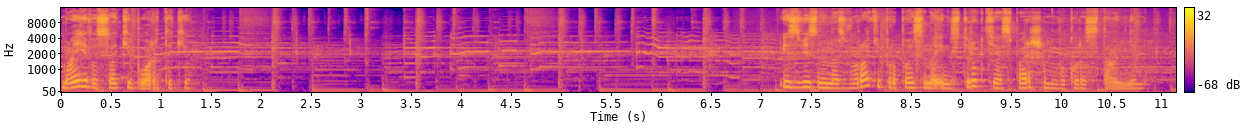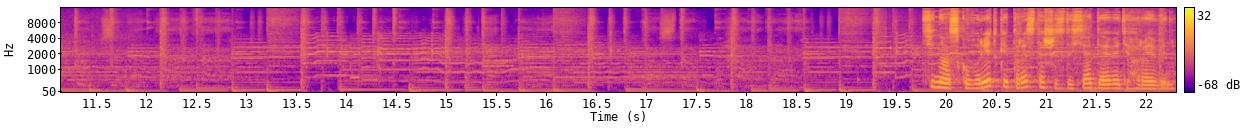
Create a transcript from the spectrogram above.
Має високі бортики. І, звісно, на звороті прописана інструкція з першим використанням. Ціна сковорідки 369 гривень.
